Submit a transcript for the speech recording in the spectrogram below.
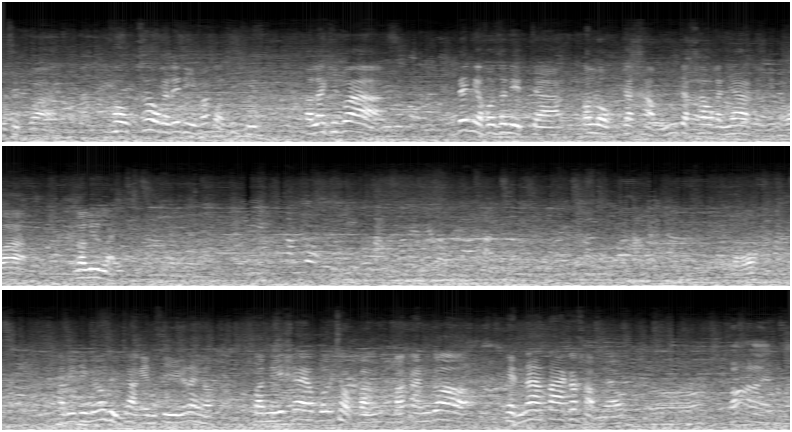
รู้สึกว่าเข้าเข้ากันได้ดีมากกว่าที่คิด ตอนแรกคิดว่าเล่นกับคนสนิทจะตลกจะขำจะเข้ากันยากอย่างนี้แต่ว่าก็ลื่นไหลโอ้เอาจริงๆไม่ต้องถึงฉาก NC ก็ได้ครับ ตอนนี้แค่เวิร์กช็อปบางบางอันก็เห็นหน้าต้าก็ขำแล้วเออเพราะอะไรทำไม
